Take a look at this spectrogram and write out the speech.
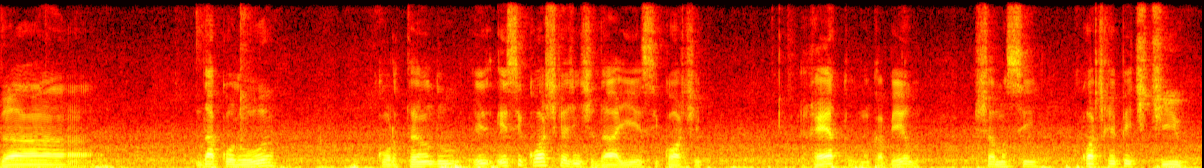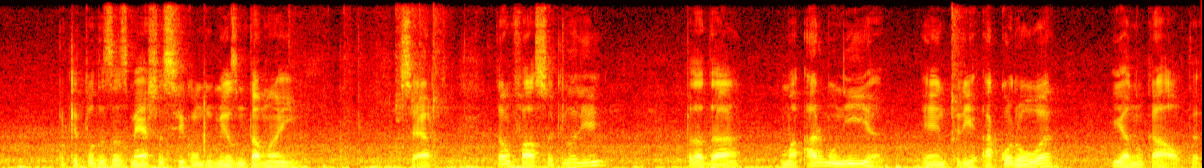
da, da coroa, cortando. Esse corte que a gente dá aí, esse corte reto no cabelo, chama-se corte repetitivo porque todas as mechas ficam do mesmo tamanho, certo? Então faço aquilo ali para dar uma harmonia entre a coroa e a nuca alta.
